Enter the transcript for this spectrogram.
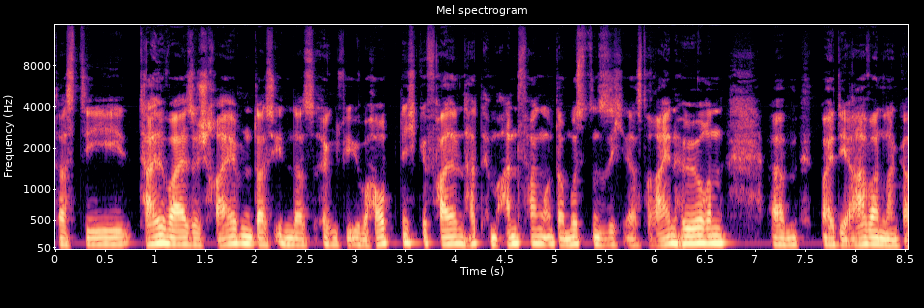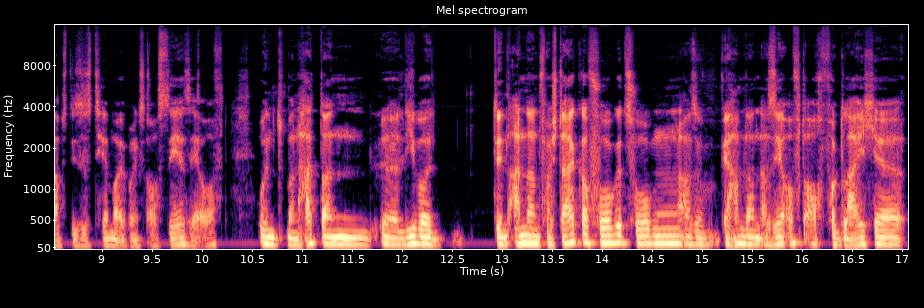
dass die teilweise schreiben, dass ihnen das irgendwie überhaupt nicht gefallen hat im Anfang und da mussten sie sich erst reinhören. Ähm, bei DA-Wandlern gab es dieses Thema übrigens auch sehr, sehr oft. Und man hat dann äh, lieber den anderen Verstärker vorgezogen. Also wir haben dann sehr oft auch Vergleiche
